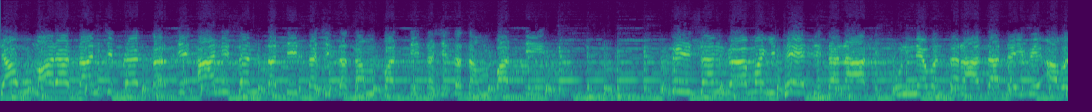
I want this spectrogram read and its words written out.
शाहू महाराजांची प्रकृती आणि संतती तशीच संपत्ती तशीच संपत्ती. संगम इथे दिसणार. पुण्यवंत राजा दैवी अवतार.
